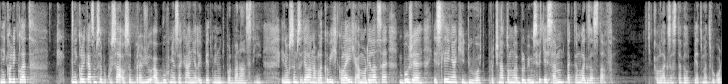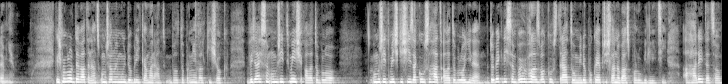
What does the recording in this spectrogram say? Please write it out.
Několik let Několikrát jsem se pokusila o sebevraždu a Bůh mě zachránil i pět minut po dvanáctý. Jinou jsem seděla na vlakových kolejích a modlila se, bože, jestli je nějaký důvod, proč na tomhle blbým světě jsem, tak ten vlak zastav. Vlak zastavil pět metrů ode mě. Když mi bylo 19, umřel mi můj dobrý kamarád. Byl to pro mě velký šok. Viděla jsem umřít myš, ale to bylo umřít myš, jí zakousl had, ale to bylo jiné. V době, když jsem bojovala s velkou ztrátou, mi do pokoje přišla nová spolubydlící. A hádejte co,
